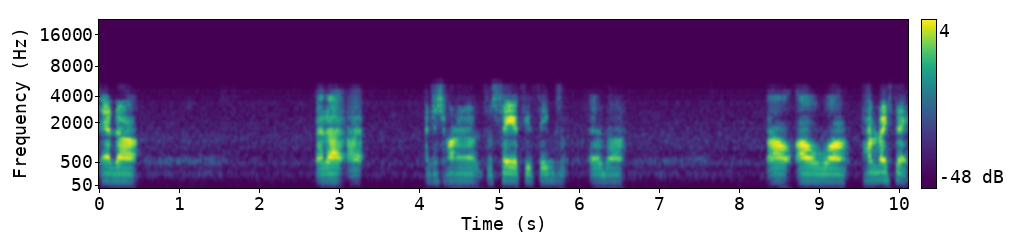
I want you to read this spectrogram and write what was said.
And uh, and I I just wanted to say a few things, and uh, I'll I'll uh, have a nice day,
